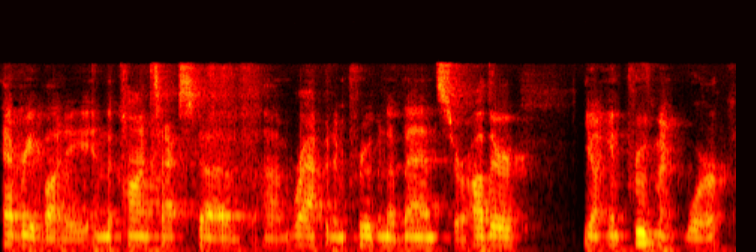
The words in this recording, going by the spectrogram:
everybody in the context of um, rapid improvement events or other you know, improvement work.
